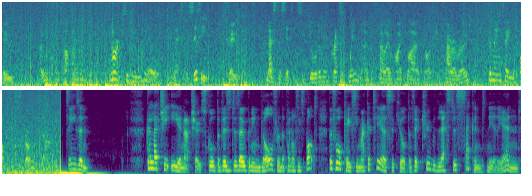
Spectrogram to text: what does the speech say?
2. A hosts will start over. Norwich City nil, Leicester City 2. Leicester City secured an impressive win over fellow high flyers Norwich at Carrow Road to maintain the Foxes' strong start the season. Kelechi Iheanacho scored the visitors' opening goal from the penalty spot before Kasey McAteer secured the victory with Leicester's second near the end.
